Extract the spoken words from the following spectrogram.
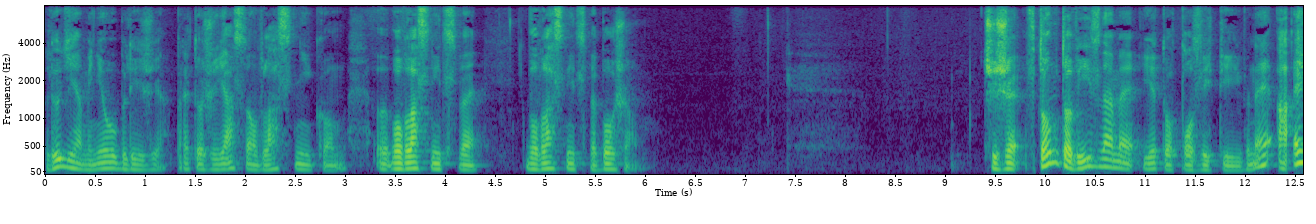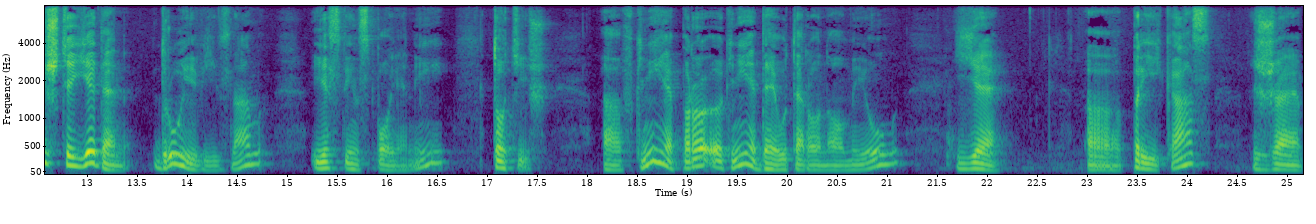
ľudia mi neublížia, pretože ja som vlastníkom vo vlastníctve, vo vlastníctve Božom. Čiže v tomto význame je to pozitívne a ešte jeden druhý význam je s tým spojený, totiž e, v knihe, knihe Deuteronomium je e, príkaz, že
